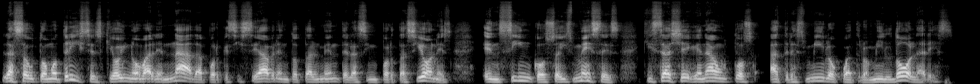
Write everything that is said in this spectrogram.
las automotrices que hoy no valen nada porque si se abren totalmente las importaciones, en cinco o seis meses quizás lleguen autos a tres mil o cuatro mil dólares.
